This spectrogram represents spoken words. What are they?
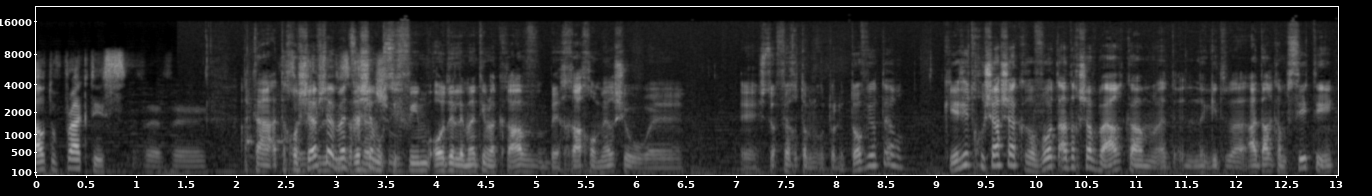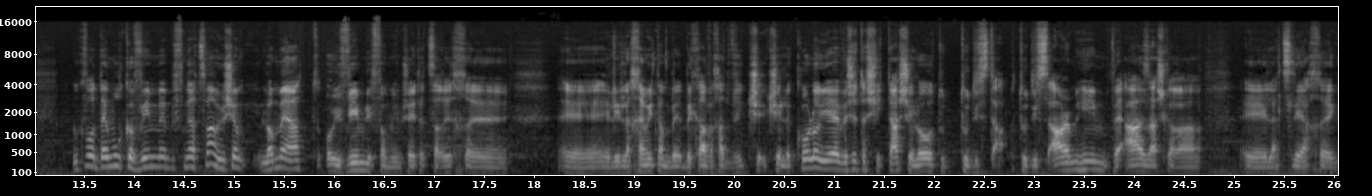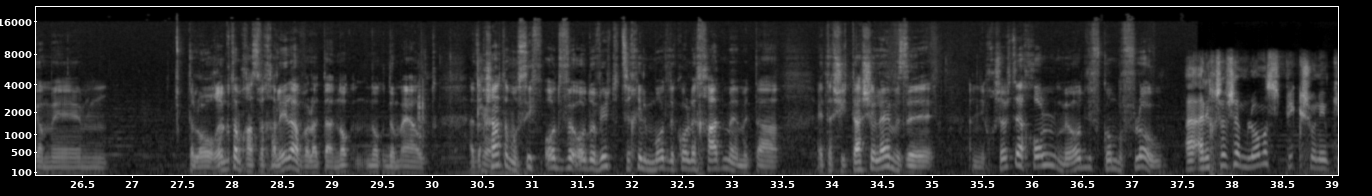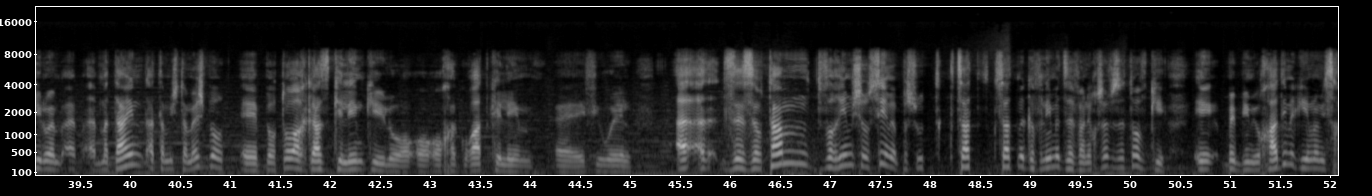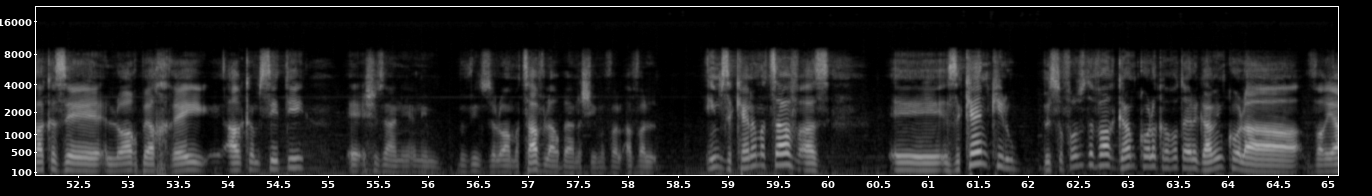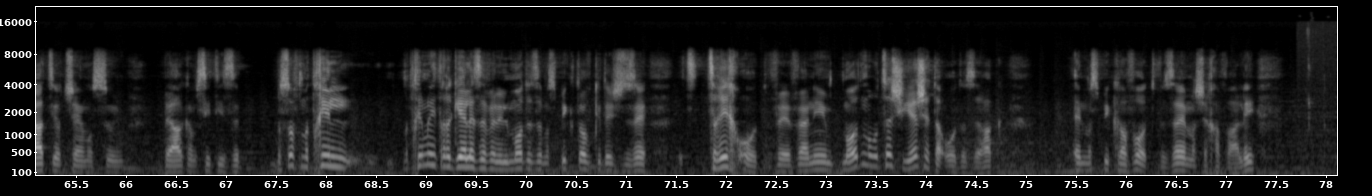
out of practice, ו... ו... אתה, אתה חושב שבאמת זה שמוסיפים עוד אלמנטים לקרב בהכרח אומר שהוא, אה, אה, שזה הופך אותם, אותו לטוב יותר? כי יש לי תחושה שהקרבות עד עכשיו בארקאם, נגיד עד ארקאם סיטי, היו כבר די מורכבים אה, בפני עצמם, היו שם לא מעט אויבים לפעמים שהיית צריך אה, אה, להילחם איתם בקרב אחד, וכשלכל אויב יש את השיטה שלו to, to, dis- to disarm him, ואז אשכרה אה, להצליח אה, גם... אה, אתה לא הורג אותם חס וחלילה, אבל אתה knock, knock them out. אז כן. עכשיו אתה מוסיף עוד ועוד אויבים שאתה צריך ללמוד לכל אחד מהם את, ה, את השיטה שלהם, וזה... אני חושב שזה יכול מאוד לפגום בפלואו. אני חושב שהם לא מספיק שונים, כאילו, הם, הם עדיין, אתה משתמש באות, אה, באותו ארגז כלים, כאילו, או, או חגורת כלים, אה, if you will. זה, זה אותם דברים שעושים, הם פשוט קצת, קצת מגוונים את זה, ואני חושב שזה טוב, כי אה, במיוחד אם מגיעים למשחק הזה לא הרבה אחרי ארכם סיטי, שזה, אני, אני מבין שזה לא המצב להרבה אנשים, אבל, אבל אם זה כן המצב, אז זה כן, כאילו, בסופו של דבר, גם כל הקרבות האלה, גם עם כל הווריאציות שהם עושים בארכם סיטי, זה בסוף מתחיל, מתחילים להתרגל לזה וללמוד את זה מספיק טוב כדי שזה, צריך עוד, ו- ואני מאוד מרוצה שיש את העוד הזה, רק אין מספיק קרבות, וזה מה שחבל לי.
